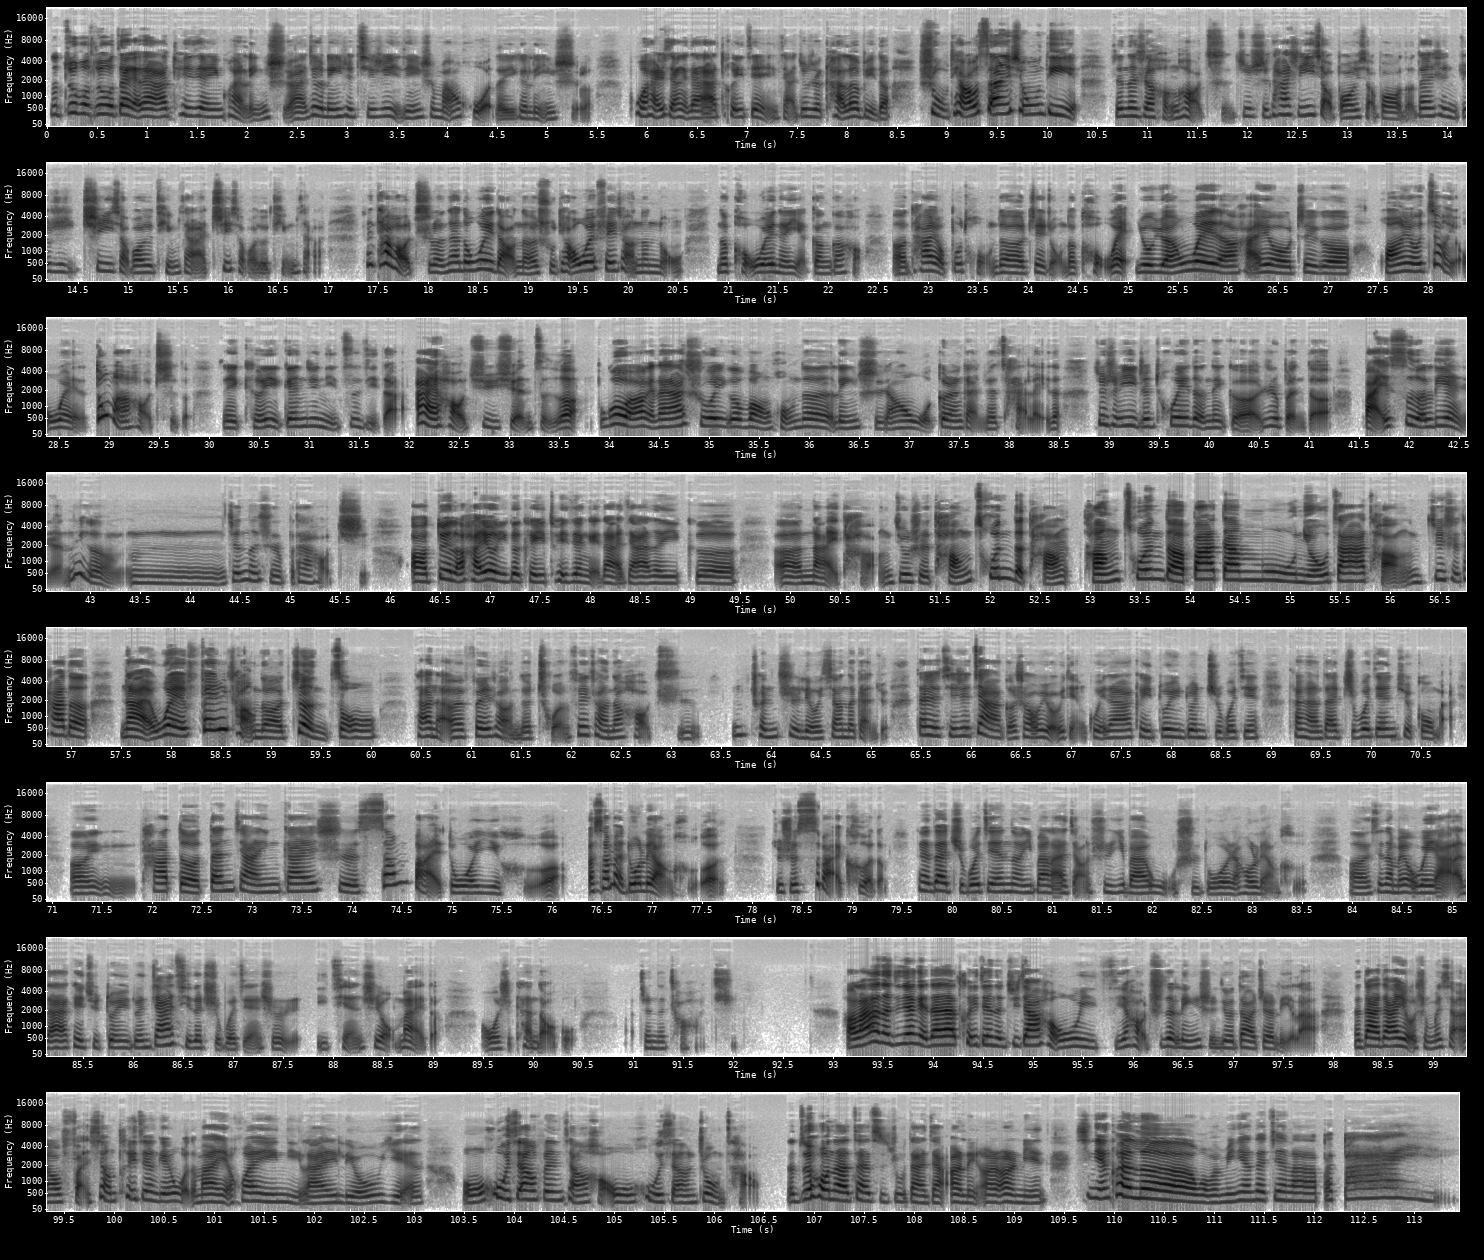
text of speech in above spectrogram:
那最后最后再给大家推荐一款零食啊，这个零食其实已经是蛮火的一个零食了，我还是想给大家推荐一下，就是卡乐比的薯条三兄弟。真的是很好吃，就是它是一小包一小包的，但是你就是吃一小包就停不下来，吃一小包就停不下来，真太好吃了。它的味道呢，薯条味非常的浓，那口味呢也刚刚好。呃，它有不同的这种的口味，有原味的，还有这个黄油酱油味的，都蛮好吃的。所以可以根据你自己的爱好去选择。不过我要给大家说一个网红的零食，然后我个人感觉踩雷的，就是一直推的那个日本的白色恋人，那个嗯，真的是不太好吃。啊，对了，还有一个可以推荐给大家的一个。呃，奶糖就是糖村的糖，糖村的巴旦木牛轧糖，就是它的奶味非常的正宗，它奶味非常的纯，非常的好吃，嗯，唇齿留香的感觉。但是其实价格稍微有一点贵，大家可以蹲一蹲直播间，看看在直播间去购买。嗯，它的单价应该是三百多一盒，呃，三百多两盒，就是四百克的。现在在直播间呢，一般来讲是一百五十多，然后两盒，呃，现在没有薇娅了，大家可以去蹲一蹲佳琪的直播间，是以前是有卖的，我是看到过，真的超好吃。好啦，那今天给大家推荐的居家好物以及好吃的零食就到这里了。那大家有什么想要反向推荐给我的吗？也欢迎你来留言，我们互相分享好物，互相种草。那最后呢，再次祝大家二零二二年新年快乐！我们明年再见啦，拜拜。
